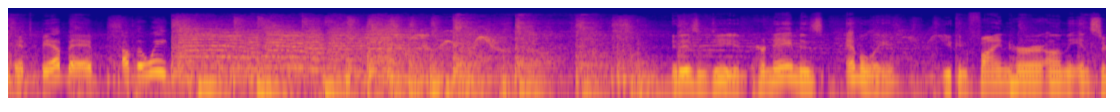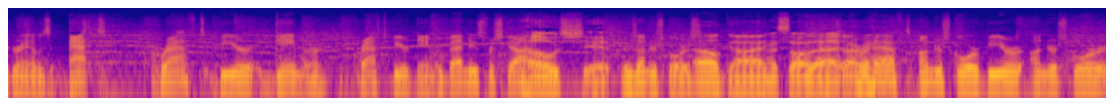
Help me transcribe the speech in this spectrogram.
It's Beer Babe of the Week. it is indeed. Her name is Emily. You can find her on the Instagrams at Craft Beer Gamer. Craft Beer Gamer. Bad news for Scott. Oh shit! There's underscores. Oh God! I saw that. Sorry. Craft underscore beer underscore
